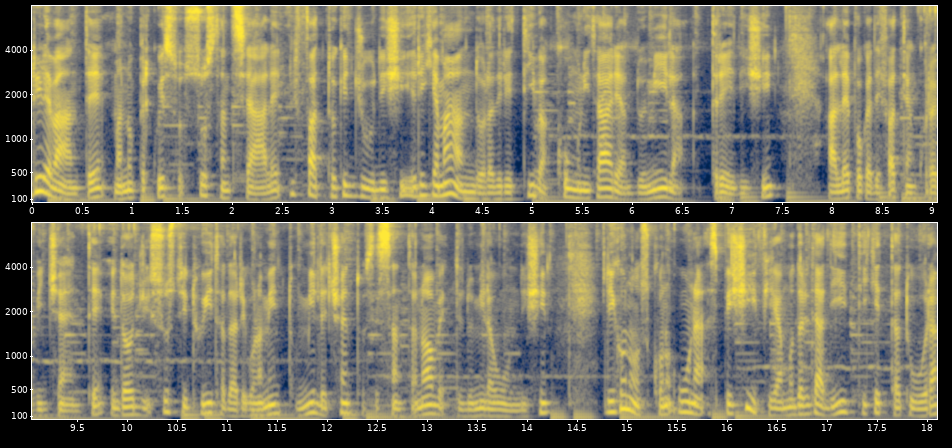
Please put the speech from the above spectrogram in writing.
Rilevante, ma non per questo sostanziale, il fatto che i giudici, richiamando la direttiva comunitaria 2013, all'epoca dei fatti ancora vigente ed oggi sostituita dal regolamento 1169 del 2011, riconoscono una specifica modalità di etichettatura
